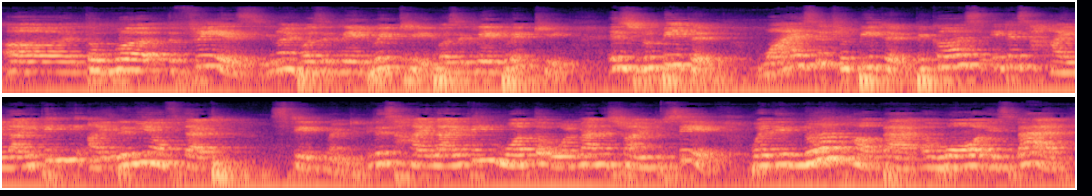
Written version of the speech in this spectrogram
uh, the word, the phrase, you know, it was a great victory, it was a great victory, is repeated. Why is it repeated? Because it is highlighting the irony of that statement. It is highlighting what the old man is trying to say, where they know how bad a war is bad,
